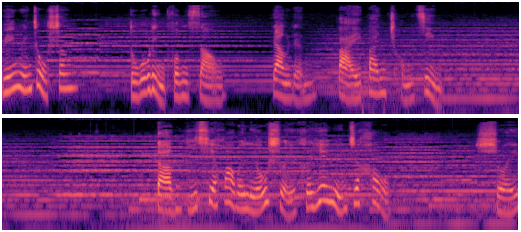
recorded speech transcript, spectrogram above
芸芸众生，独领风骚，让人百般崇敬。当一切化为流水和烟云之后。谁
